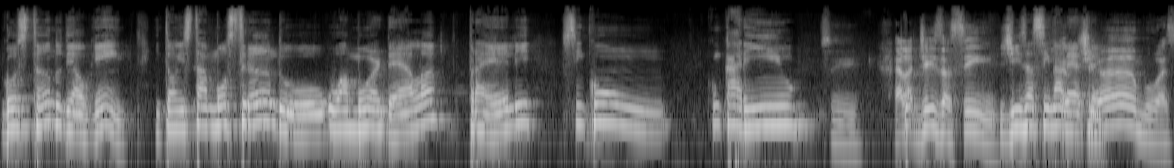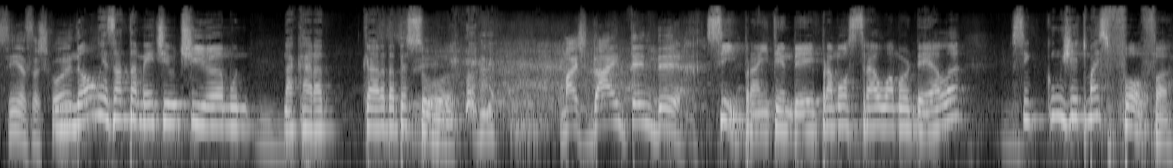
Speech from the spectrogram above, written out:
gostando de alguém, então está mostrando o, o amor dela para ele, assim, com, com carinho. Sim. Ela diz assim, Diz assim na eu letra. te amo, assim, essas coisas? Não exatamente eu te amo na cara, cara da pessoa. Mas dá a entender. Sim, pra entender e pra mostrar o amor dela, assim, com um jeito mais fofa,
